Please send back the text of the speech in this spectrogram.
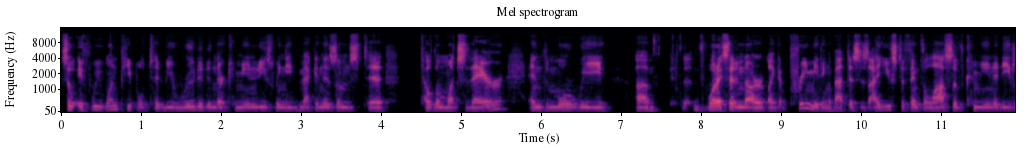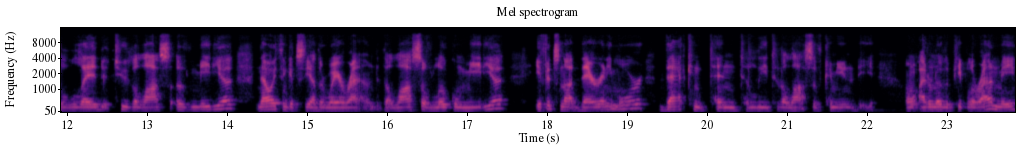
So if we want people to be rooted in their communities, we need mechanisms to tell them what's there. And the more we um, what I said in our like a pre-meeting about this is I used to think the loss of community led to the loss of media. Now I think it's the other way around. The loss of local media, if it's not there anymore, that can tend to lead to the loss of community. Oh, I don't know the people around me.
